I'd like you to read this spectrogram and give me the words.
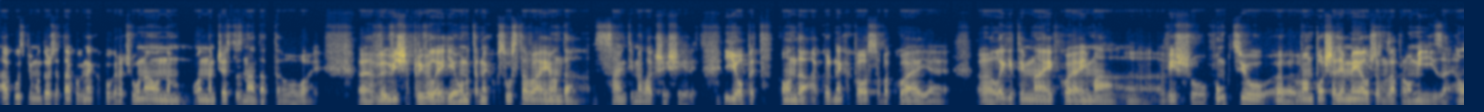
ako uspijemo doći do takvog nekakvog računa, on nam, on nam često zna dati ovaj, e, više privilegije unutar nekog sustava i onda samim time lakše i širiti. I opet, onda ako nekakva osoba koja je e, legitimna i koja ima e, višu funkciju, vam pošalje mail, što smo zapravo mi iza, jel?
